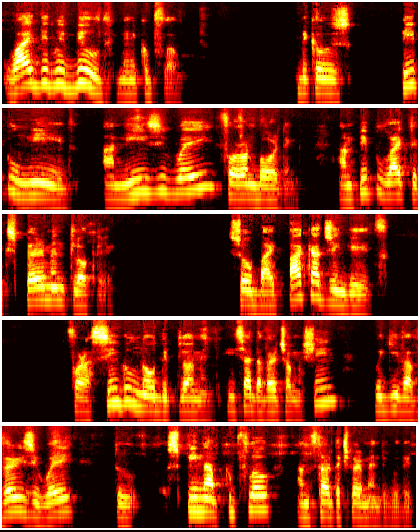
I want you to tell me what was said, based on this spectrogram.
Why did we build Mini Kubeflow? Because people need an easy way for onboarding and people like to experiment locally. So by packaging it for a single node deployment inside a virtual machine, we give a very easy way to spin up Kubeflow and start experimenting with it.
